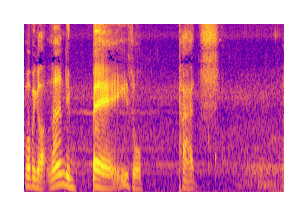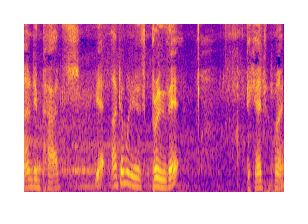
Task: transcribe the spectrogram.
what we got? Landing bays or pads. Landing pads. Yeah, I don't want you to prove it. Dickhead. Right.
